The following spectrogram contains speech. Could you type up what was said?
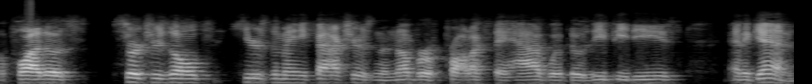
Apply those search results. Here's the manufacturers and the number of products they have with those EPDs. And again,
